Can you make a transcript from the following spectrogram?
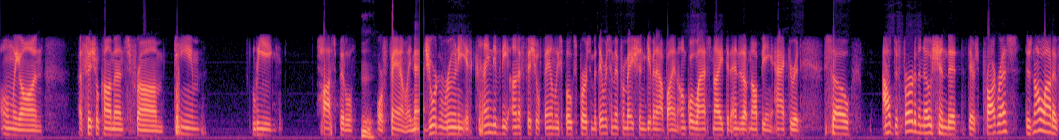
only on official comments from team, league, hospital, hmm. or family. Now, Jordon Rooney is kind of the unofficial family spokesperson, but there was some information given out by an uncle last night that ended up not being accurate. So I'll defer to the notion that there's progress. There's not a lot of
